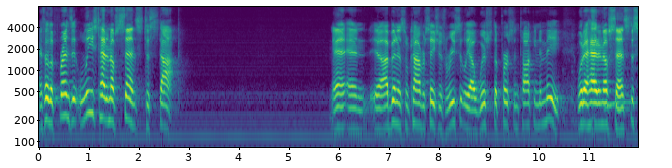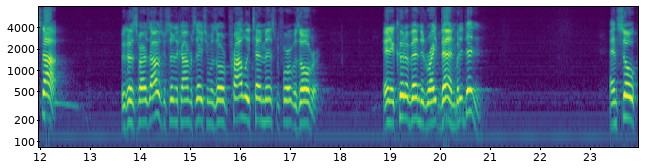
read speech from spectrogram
And so the friends at least had enough sense to stop. And, and you know, I've been in some conversations recently. I wish the person talking to me would have had enough sense to stop. Because as far as I was concerned, the conversation was over probably 10 minutes before it was over. And it could have ended right then, but it didn't. And so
